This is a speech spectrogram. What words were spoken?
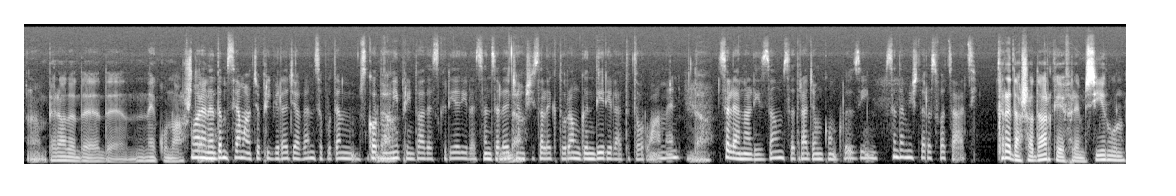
în perioadă de, de necunoaștere. Oare ne dăm seama ce privilegii avem să putem scormoni Da. prin toate scrierile, să înțelegem Da. și să lecturăm gândirile atâtor oameni, Da. să le analizăm, să tragem concluzii? Suntem niște răsfățați. Cred așadar că Efrem Sirul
